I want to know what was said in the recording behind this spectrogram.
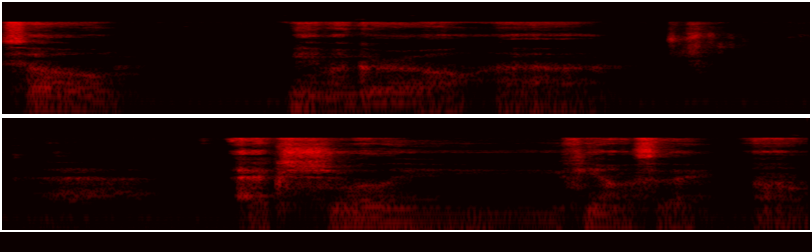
so me and my girl, uh, actually fiance. Um,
